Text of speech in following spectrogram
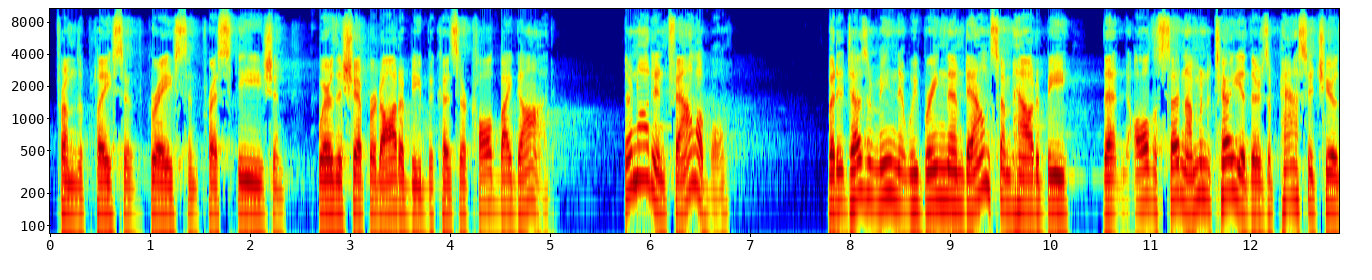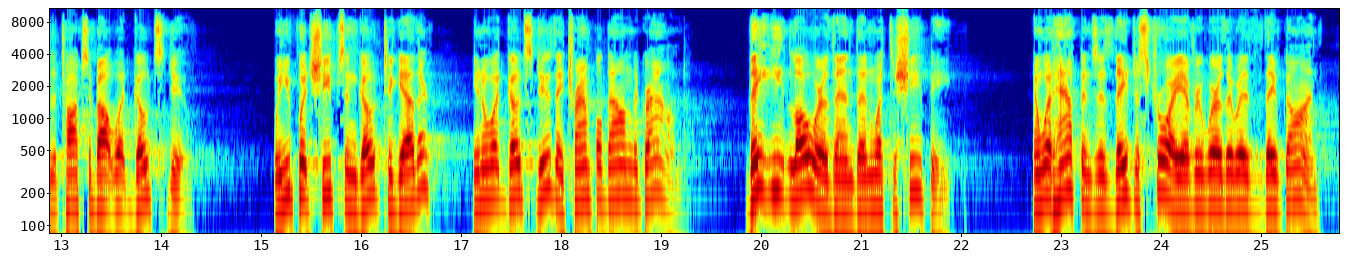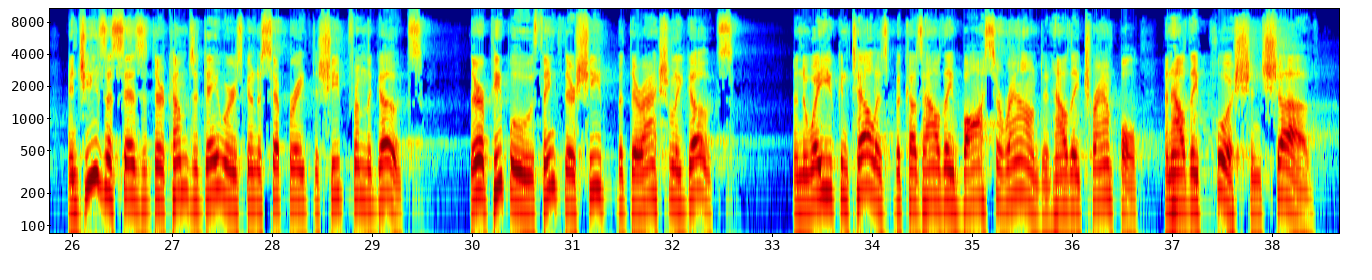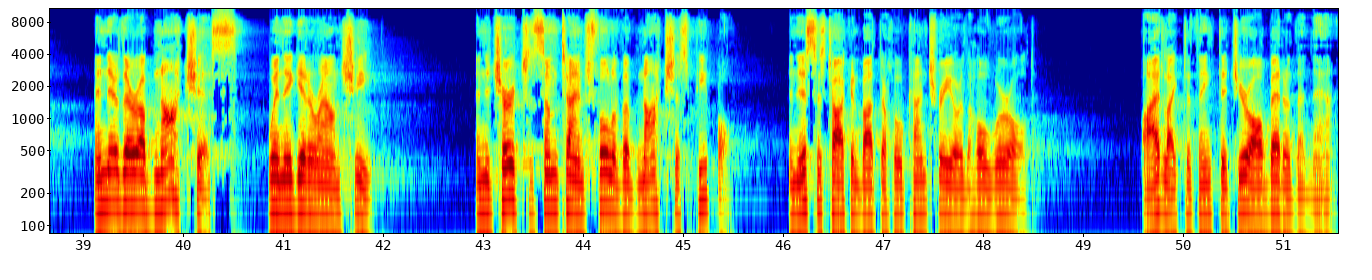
from the place of grace and prestige and where the shepherd ought to be because they're called by God. They're not infallible, but it doesn't mean that we bring them down somehow to be that all of a sudden. I'm going to tell you there's a passage here that talks about what goats do. When you put sheep and goat together, you know what goats do? They trample down the ground. They eat lower than, than what the sheep eat. And what happens is they destroy everywhere they've gone. And Jesus says that there comes a day where he's going to separate the sheep from the goats. There are people who think they're sheep, but they're actually goats. And the way you can tell is because how they boss around and how they trample and how they push and shove. And they're, they're obnoxious when they get around sheep. And the church is sometimes full of obnoxious people. And this is talking about the whole country or the whole world. I'd like to think that you're all better than that.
